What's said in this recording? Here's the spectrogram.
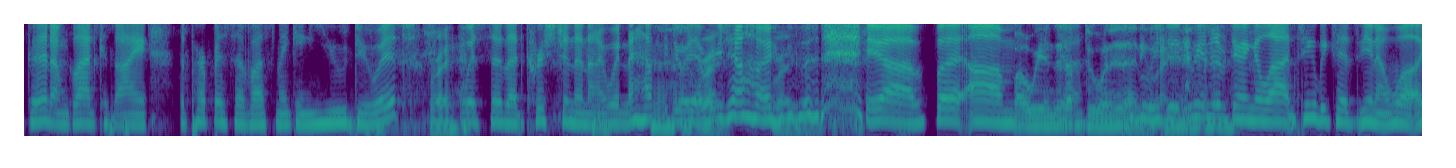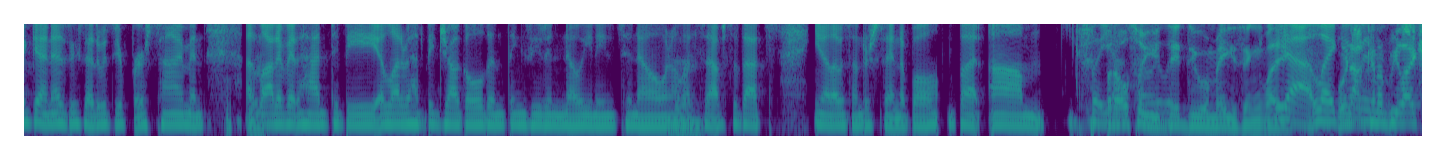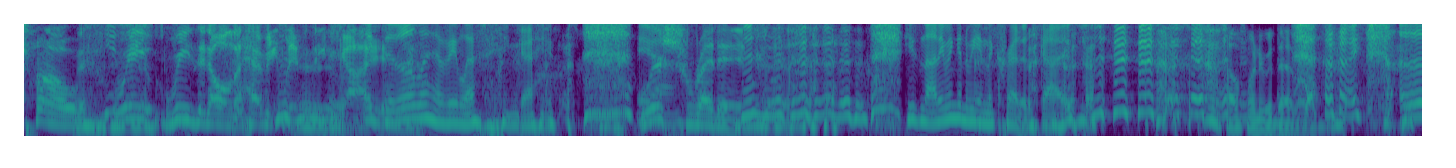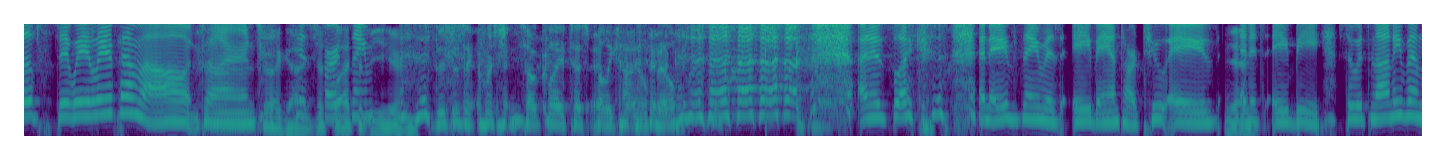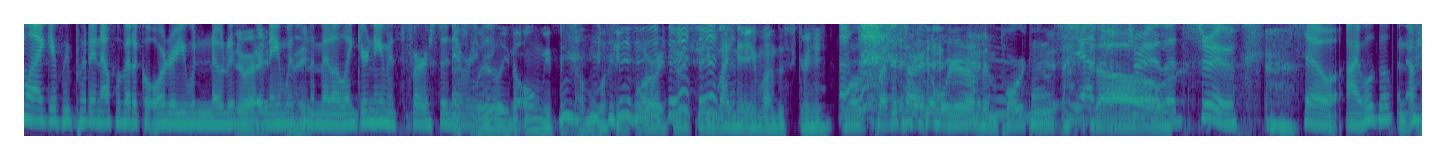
Good. I'm glad because I, the purpose of us making you do it Right. was so that Christian and I wouldn't have to do it every Right. time. Right, yeah. But, um, But we ended Yeah. up doing it anyway. We did. We ended up doing a lot too because you know, well, again, as you said, it was your first time, and a lot of it had to be a lot of it had to be juggled and things you didn't know you needed to know and all Right. that stuff. So that's you know that was understandable, but um, but, But yeah, also, so you it did do amazing. Like, Yeah, like, we're not was- gonna be like, oh, we we did all the heavy lifting, guys. I did all the heavy lifting, guys. We're Yeah. shredded. He's not even going to be in the credits, guys. How funny would that be? Oops, did we leave him out? Darn. That's right, guys. His Just glad to be here. this is a Christian Socrates Pellicano film. and it's like, and Abe's name is Abe Antar, two A's, Yeah. and it's AB. So it's not even like if we put in alphabetical order, you wouldn't notice if your name was in the middle. Like your name is first and That's everything. literally the only thing I'm looking forward to is seeing my name on the screen. Well, credits are in order of importance. yeah, so that's true. That's true. So I will go. No,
